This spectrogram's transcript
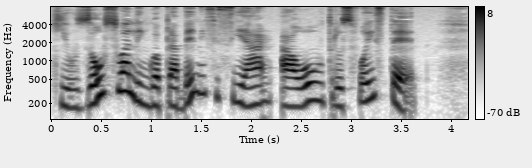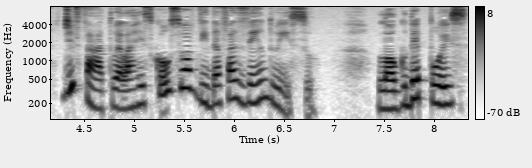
que usou sua língua para beneficiar a outros foi Esther. De fato, ela arriscou sua vida fazendo isso. Logo depois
